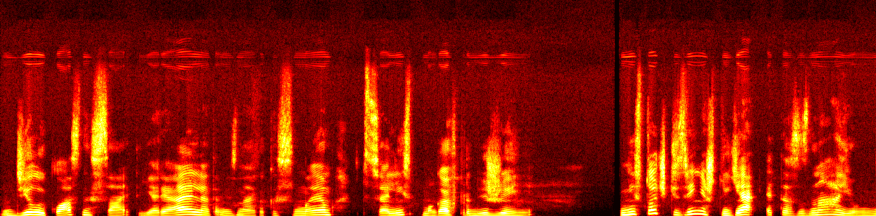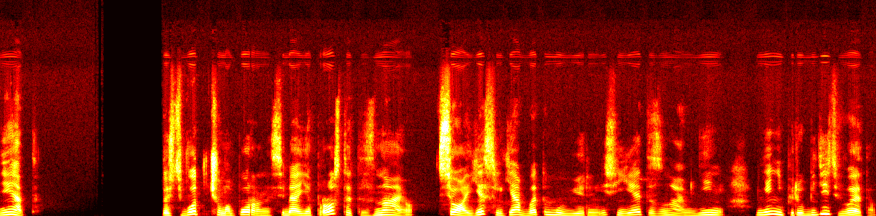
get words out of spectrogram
делаю классный сайт, я реально, там, не знаю, как SMM, специалист, помогаю в продвижении. Не с точки зрения, что я это знаю, нет. То есть вот в чем опора на себя, я просто это знаю. Все, а если я в этом уверен, если я это знаю, мне, мне не переубедить в этом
